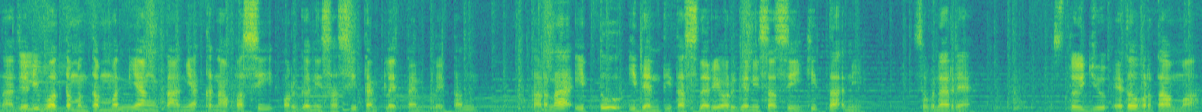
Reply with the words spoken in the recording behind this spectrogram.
Nah, jadi Iya. buat teman-teman yang tanya kenapa sih organisasi template-templatean? Karena itu identitas dari organisasi kita nih sebenarnya. setuju Itu pertama.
